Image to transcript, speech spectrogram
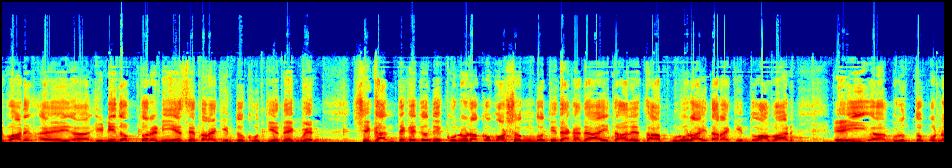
এবার ইডি দপ্তরে নিয়ে এসে তারা কিন্তু খতিয়ে দেখবেন। সেখান থেকে যদি কোনো রকম অসঙ্গতি দেখা যায়, তাহলে তা পুনরায় তারা কিন্তু আবার এই গুরুত্বপূর্ণ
